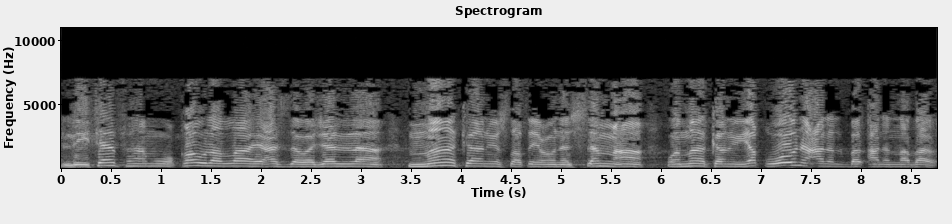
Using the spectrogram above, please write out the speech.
لتفهموا قول الله عز وجل ما كانوا يستطيعون السمع وما كانوا يقوون على على النظر.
